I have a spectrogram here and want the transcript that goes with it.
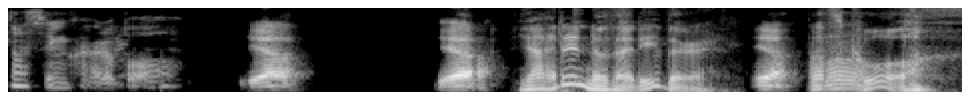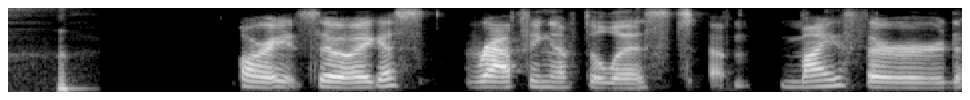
that's incredible Yeah. Yeah. Yeah, I didn't know that either. Yeah. That's cool. All right, so I guess wrapping up the list, um, my third,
